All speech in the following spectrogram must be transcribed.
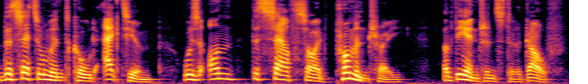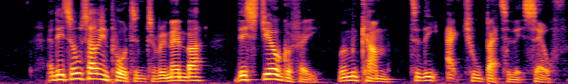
The settlement called Actium was on the south side promontory of the entrance to the Gulf. And it's also important to remember this geography when we come to the actual battle itself.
